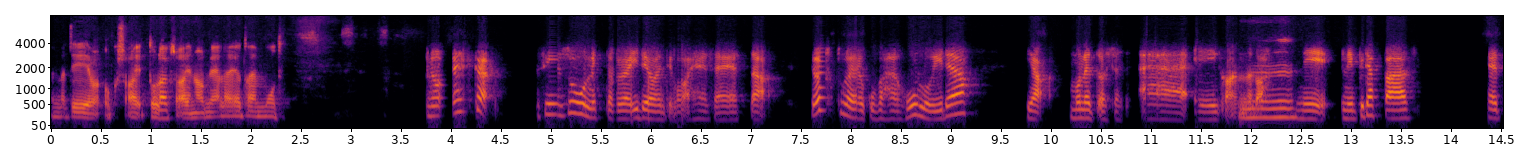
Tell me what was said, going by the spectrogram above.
en mä tiedä, onko, tuleeko ainoa mieleen jotain muuta. No ehkä siihen suunnittelu- ja ideointivaiheeseen, että jos tulee joku vähän hullu idea, ja monet olisivat, että ää, ei kannata, mm. niin, niin pidä pääs. Et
